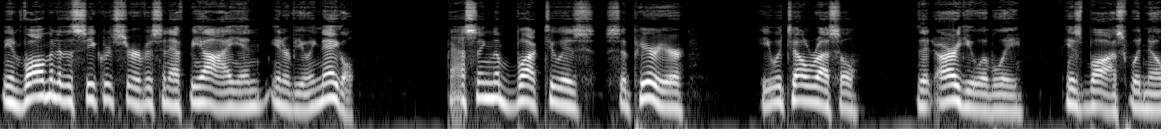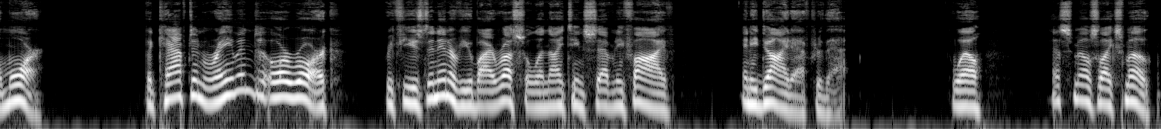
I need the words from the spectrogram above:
the involvement of the Secret Service and FBI in interviewing Nagell. Passing the buck to his superior, he would tell Russell that arguably his boss would know more. But Captain Raymond O'Rourke refused an interview by Russell in 1975, and he died after that. Well, that smells like smoke,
